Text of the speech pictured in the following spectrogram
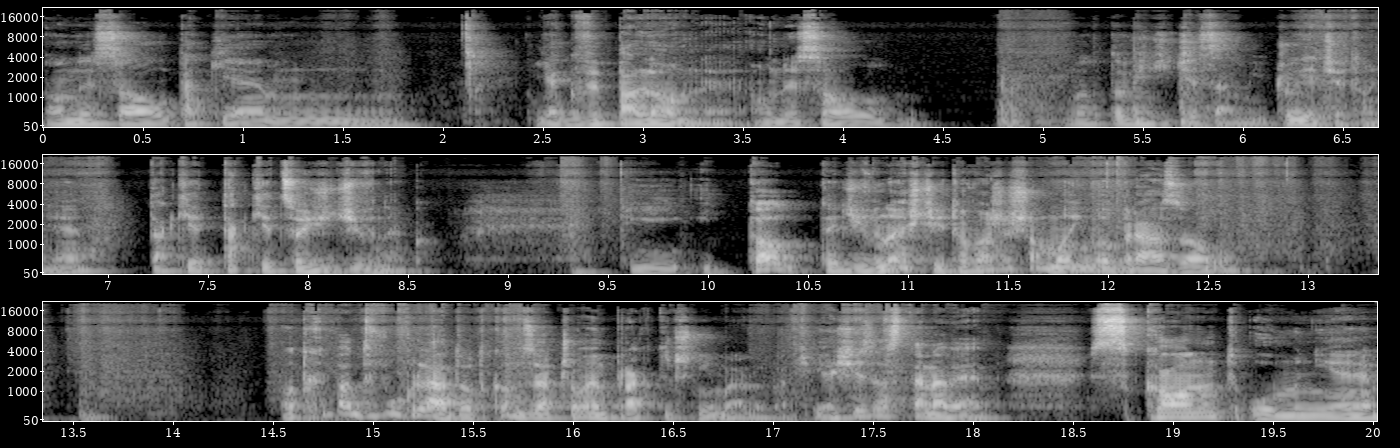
One są takie mm, jak wypalone. One są, no to widzicie sami, czujecie to, nie? Takie, takie coś dziwnego. I, i to, te dziwności towarzyszą moim obrazom od chyba dwóch lat, odkąd zacząłem praktycznie malować. Ja się zastanawiałem, skąd u mnie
